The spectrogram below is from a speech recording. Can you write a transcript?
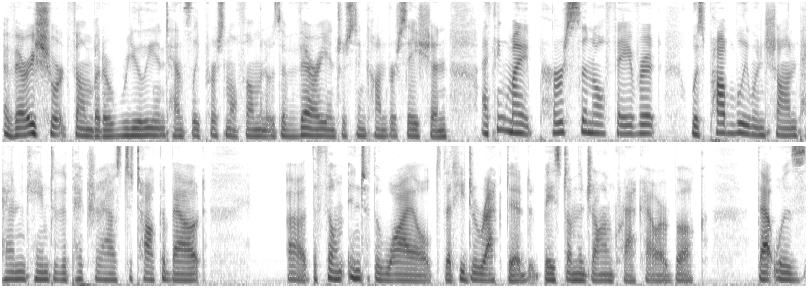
A very short film, but a really intensely personal film, and it was a very interesting conversation. I think my personal favorite was probably when Sean Penn came to the Picture House to talk about uh, the film Into the Wild that he directed based on the Jon Krakauer book. That was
